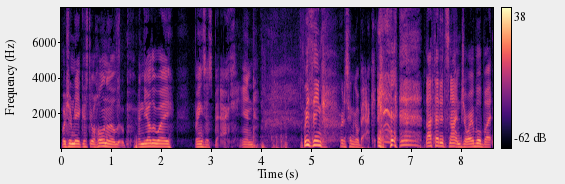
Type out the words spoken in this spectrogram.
which would make us do a whole nother loop, and the other way brings us back. And we think we're just gonna go back. not that it's not enjoyable, but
